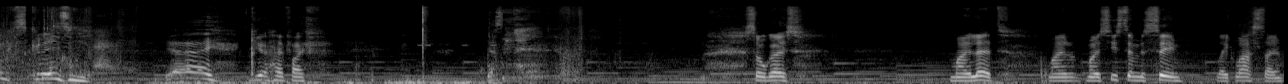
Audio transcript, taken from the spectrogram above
It's crazy. Yay! Get high five. Yes. So guys, my lead, my my system is same like last time.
